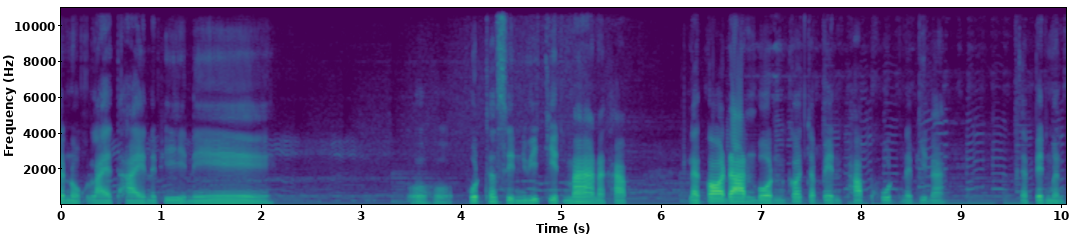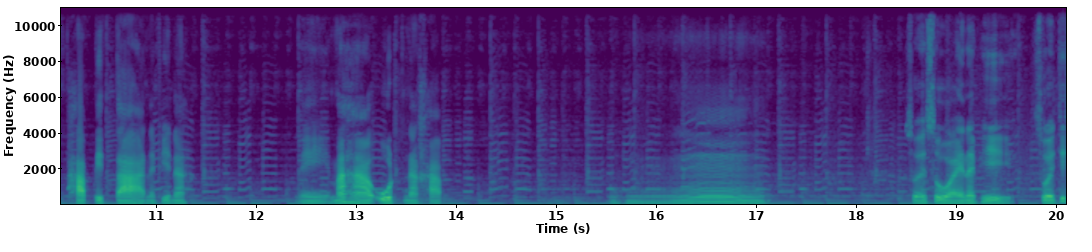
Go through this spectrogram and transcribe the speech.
กระหนกลายไทยนะพี่นี่ โอ้โห พุทธศิลป์วิจิตรมากนะครับ แล้วก็ด้านบนก็จะเป็นพับพุทธนะพี่นะ จะเป็นเหมือนพับปิดตานะพี่นะ นี่มหาอุดนะครับ สวยๆนะพี่สวยจ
